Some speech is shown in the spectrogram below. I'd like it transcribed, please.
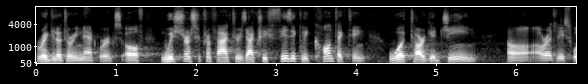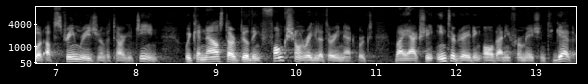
regulatory networks of which transcription factor is actually physically contacting what target gene, uh, or at least what upstream region of a target gene, we can now start building functional regulatory networks by actually integrating all that information together.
